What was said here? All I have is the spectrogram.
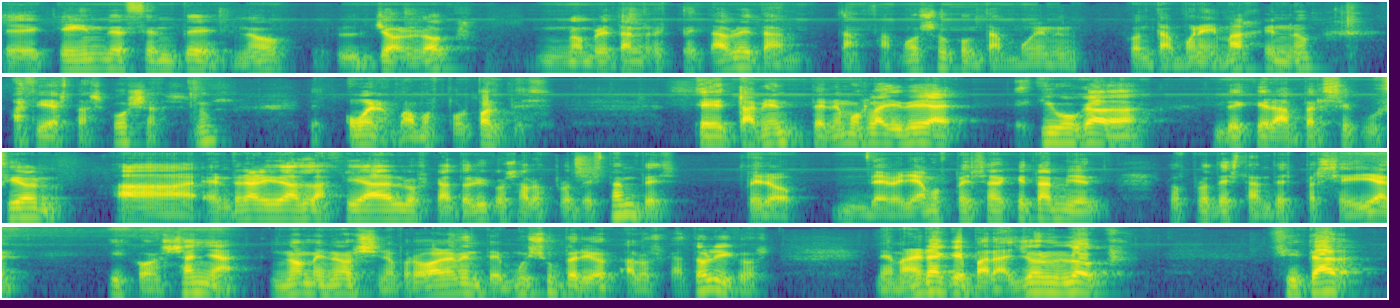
eh, qué indecente, ¿no? John Locke, un hombre tan respetable, tan, tan famoso, con tan, buen, con tan buena imagen, ¿no? Hacía estas cosas, ¿no? Bueno, vamos por partes. Eh, también tenemos la idea equivocada de que la persecución ah, en realidad la hacían los católicos a los protestantes, pero deberíamos pensar que también los protestantes perseguían y con saña no menor, sino probablemente muy superior a los católicos. De manera que para John Locke, citar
